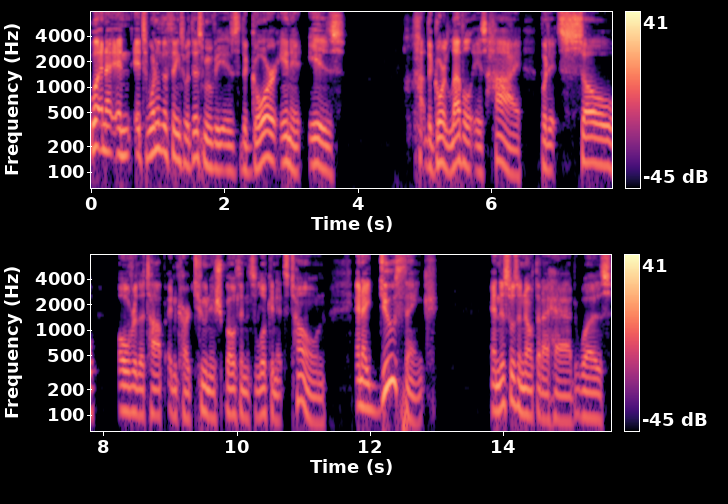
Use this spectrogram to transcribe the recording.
Well, and and it's one of the things with this movie is the gore in it is the gore level is high, but it's so over the top and cartoonish, both in its look and its tone. And I do think and this was a note that I had was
